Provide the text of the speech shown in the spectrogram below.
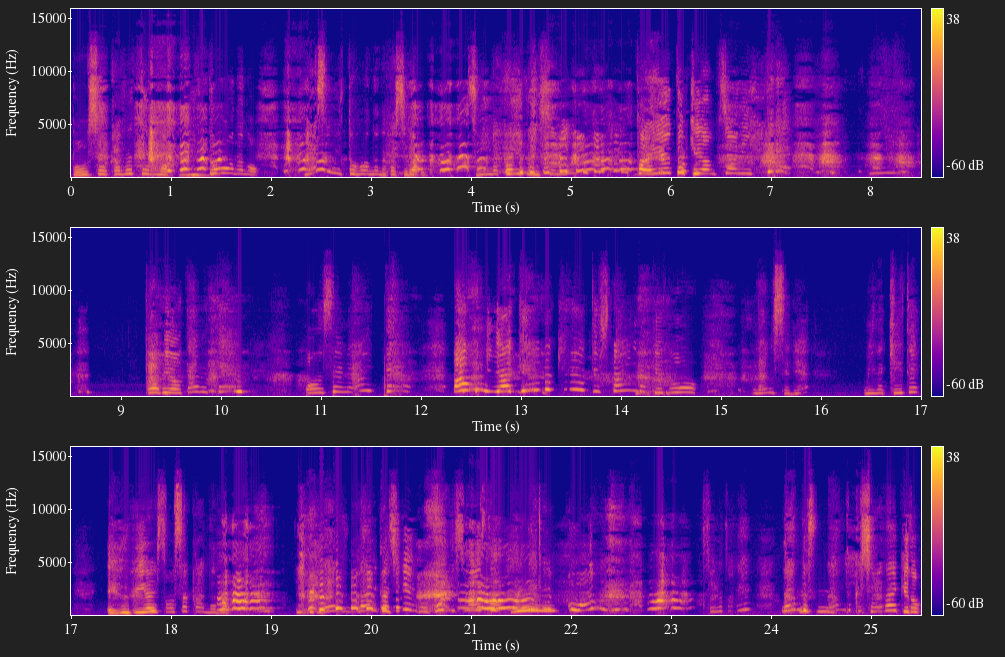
帽子をかぶってるの、ニット帽なの。なぜニット帽なのかしら。そんな彼と一緒に、パインとキャンプ場に行って、パフェを食べて、温泉に入って、あ、夜景が綺麗ってしたいんだけど、何せね、みんな聞いて、FBI 捜査官なの。な何か事件が起こってしまいそう。怖い。それとね、なんです、なんでか知らないけど、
